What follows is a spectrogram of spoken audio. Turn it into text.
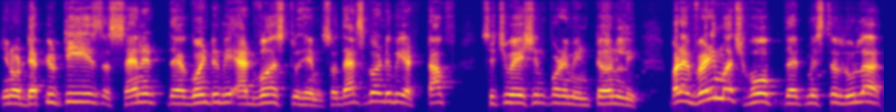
you know deputies the senate they're going to be adverse to him. So that's going to be a tough situation for him internally but i very much hope that mr lula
